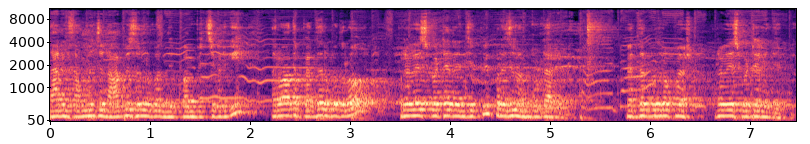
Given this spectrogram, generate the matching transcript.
దానికి సంబంధించిన ఆఫీసర్లు పంపించడానికి పంపించి ఇక్కడికి తర్వాత పెద్ద తిరుపతిలో ప్రవేశపెట్టారని చెప్పి ప్రజలు అనుకుంటారండి. పెద్ద తిరుపతిలో ప్రవేశపెట్టారని చెప్పి.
